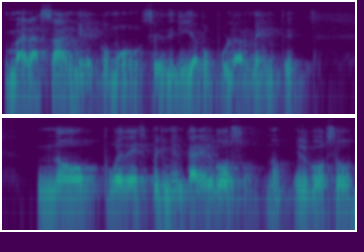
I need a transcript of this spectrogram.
mala sangre, como se diría popularmente, no puede experimentar el gozo, ¿no? El gozo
